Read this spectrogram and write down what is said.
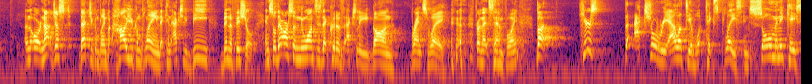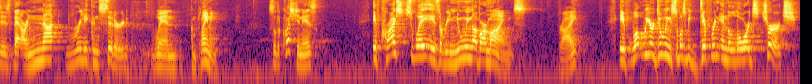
or not just that you complain, but how you complain that can actually be beneficial. And so there are some nuances that could have actually gone Brent's way from that standpoint. But here's the actual reality of what takes place in so many cases that are not really considered when complaining. So the question is if Christ's way is a renewing of our minds, right? If what we are doing is supposed to be different in the Lord's church,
